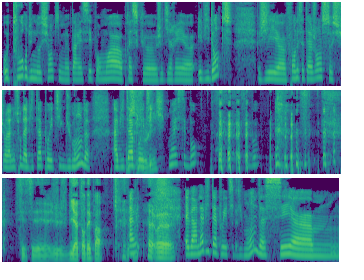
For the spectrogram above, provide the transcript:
autour d'une notion qui me paraissait pour moi presque, je dirais, euh, évidente. J'ai fondé cette agence sur la notion d'habitat poétique du monde. Habitat Oh, c'est joli. poétique. Ouais, c'est beau. c'est beau. C'est, c'est- je, je m'y attendais pas. Ah oui. Ouais, ouais. Eh ben, l'habitat poétique du monde, c'est euh,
